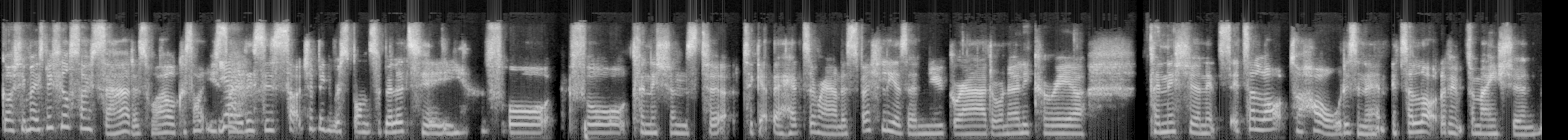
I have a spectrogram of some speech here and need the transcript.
Gosh, it makes me feel so sad as well because, like you yeah. say, this is such a big responsibility for for clinicians to to get their heads around, especially as a new grad or an early career clinician it's it's a lot to hold isn't it it's a lot of information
